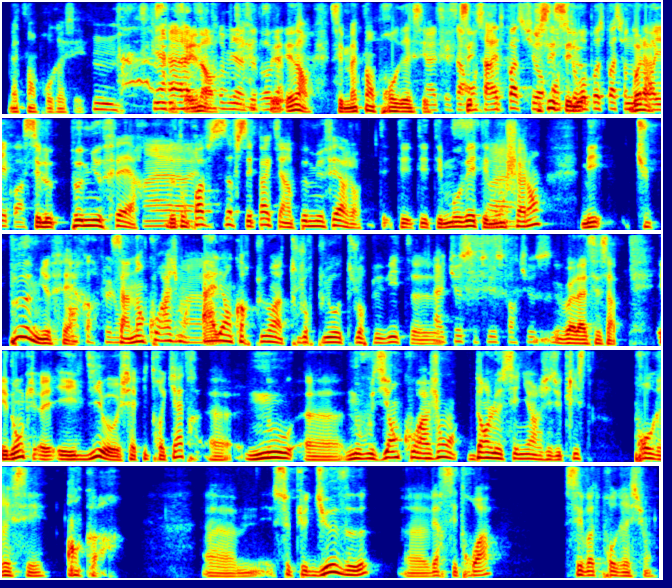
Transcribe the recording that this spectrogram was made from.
maintenant progresser. Mmh. C'est énorme. C'est énorme. C'est maintenant progresser. Ouais, c'est ça. On s'arrête pas sur, tu sais, on se le, repose pas sur nos voilà, lauriers, quoi. C'est le peu mieux faire ouais, de ton ouais. prof. Sauf c'est pas qu'il y a un peu mieux faire. Genre, t'es, t'es, t'es mauvais, t'es nonchalant, mais tu peux mieux faire. C'est un encouragement. Aller encore plus loin, toujours plus haut, toujours plus vite. Euh... Actius, Itius, Fortius. Voilà, c'est ça. Et donc, et il dit au chapitre 4, euh, nous, euh, nous vous y encourageons dans le Seigneur Jésus-Christ, progresser encore. Euh, ce que Dieu veut, euh, verset 3, c'est votre progression.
